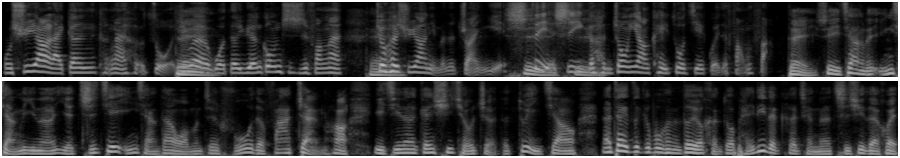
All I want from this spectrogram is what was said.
我需要来跟肯爱合作，因为我的员工支持方案就会需要你们的专业，是，这也是一个很重要可以做接轨的方法。对，所以这样的影响力呢，也直接影响到我们这服务的发展哈，以及呢跟需求者的对焦。那在这个部分呢，都有很多培力的课程呢，持续的会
